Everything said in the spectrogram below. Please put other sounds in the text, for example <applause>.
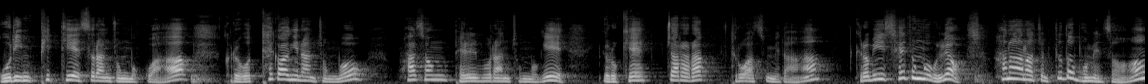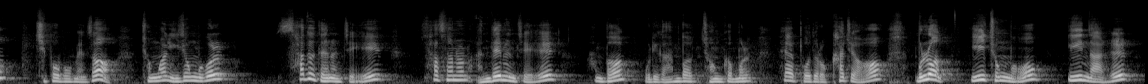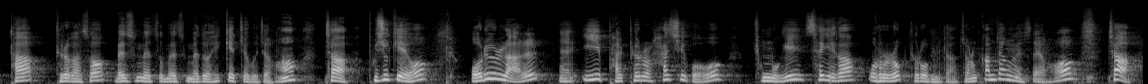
오린 PTS란 종목과 그리고 태광이란 종목, 화성 밸브란 종목이 이렇게 짜라락 들어왔습니다. 그럼 이 세 종목을요, 하나하나 좀 뜯어보면서, 짚어보면서 정말 이 종목을 사도 되는지, 사서는 안 되는지 한번 우리가 한번 점검을 해 보도록 하죠. 물론 이 종목, 이날 다 들어가서 매수, 매수, 매수, 매도 했겠죠. 그죠? 어? 자, 보실게요. 월요일 날 이 발표를 하시고 종목이 세 개가 오르륵 들어옵니다. 저는 깜짝 놀랐어요. 자,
